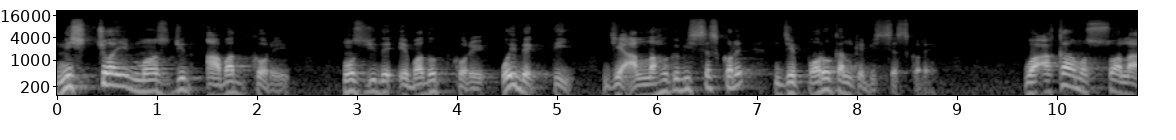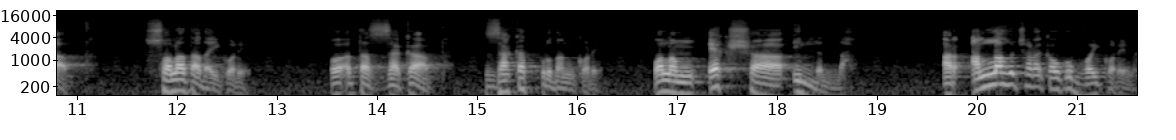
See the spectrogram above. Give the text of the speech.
নিশ্চয় মসজিদ আবাদ করে, মসজিদে এবাদত করে ওই ব্যক্তি যে আল্লাহকে বিশ্বাস করে, যে পরকালকে বিশ্বাস করে। ও আকাম সলাত সলাত আদায় করে। ও তা জাকাত জাকাত প্রদান করে। অলাম একশা ইল্লাল্লাহ। আর আল্লাহ ছাড়া কাউকে ভয় করে না।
